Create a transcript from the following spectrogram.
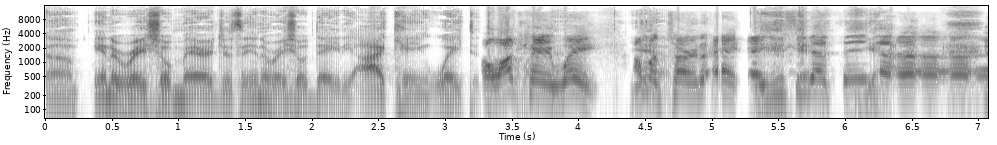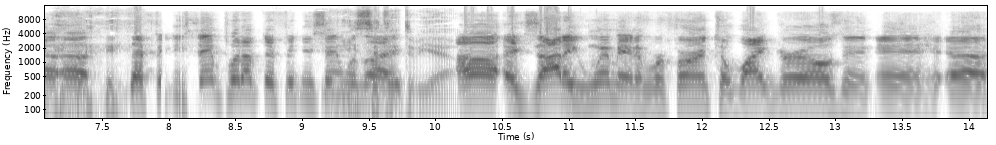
Um, interracial marriages and interracial dating. I can't wait to. Oh, I can't wait. I'm gonna turn. Hey, hey, you see that thing? Yeah. Uh, uh, uh, uh, uh, that 50 Cent put up there? 50 Cent was like, to yeah. uh, exotic women and referring to white girls and, and uh,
